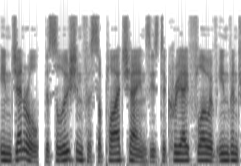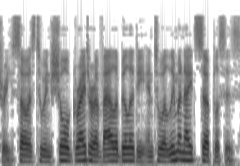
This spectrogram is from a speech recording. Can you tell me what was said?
In general, the solution for supply chains is to create flow of inventory so as to ensure greater availability and to eliminate surpluses.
